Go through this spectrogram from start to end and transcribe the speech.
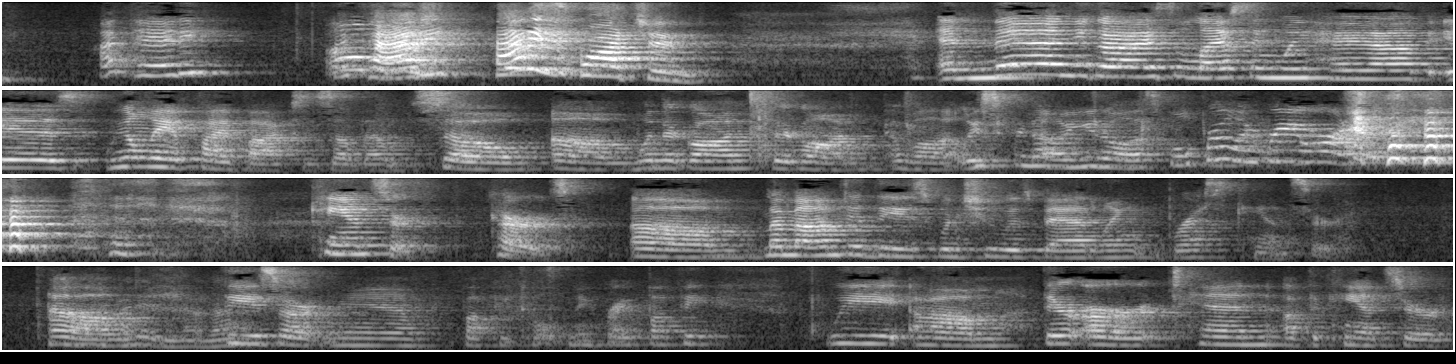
Amy. Hi, Patty. Hi, Oh, Patty. Patty's watching. And then, you guys, the last thing we have is we only have five boxes of them. So um, when they're gone, they're gone. Well, at least for now, you know us. We'll probably reorder. cancer cards. Um, my mom did these when she was battling breast cancer. Oh, I Um, didn't know that. these are, yeah, Buffy told me, right, Buffy? We, um, there are 10 of the cancer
